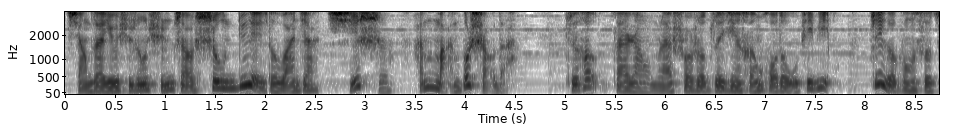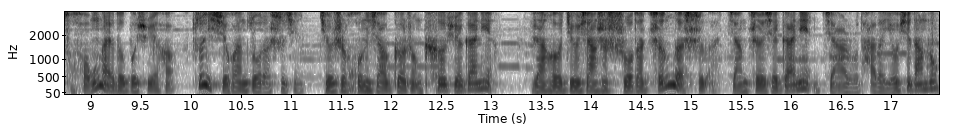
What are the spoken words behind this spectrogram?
想在游戏中寻找受虐的玩家，其实。还蛮不少的。最后再让我们来说说最近很火的五 PB。这个公司从来都不学好，最喜欢做的事情就是混淆各种科学概念，然后就像是说的真的似的，将这些概念加入他的游戏当中。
